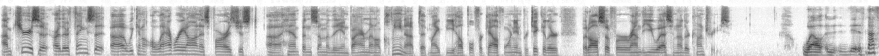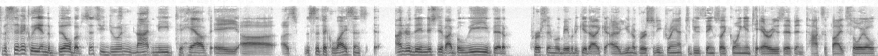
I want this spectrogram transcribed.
I'm curious, uh, are there things that uh, we can elaborate on as far as just uh, hemp and some of the environmental cleanup that might be helpful for California in particular, but also for around the U.S. and other countries? Well, it's not specifically in the bill, but since you do not need to have a uh, a specific license under the initiative, I believe that a person will be able to get like a university grant to do things like going into areas that have been toxified soil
